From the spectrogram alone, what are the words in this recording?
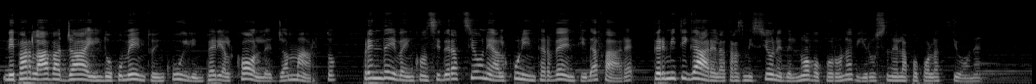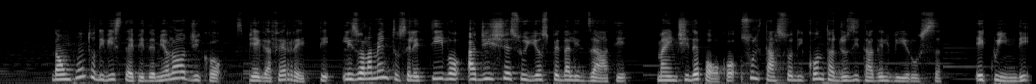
Ne parlava già il documento in cui l'Imperial College a marzo prendeva in considerazione alcuni interventi da fare per mitigare la trasmissione del nuovo coronavirus nella popolazione. Da un punto di vista epidemiologico, spiega Ferretti, l'isolamento selettivo agisce sugli ospedalizzati, ma incide poco sul tasso di contagiosità del virus e quindi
